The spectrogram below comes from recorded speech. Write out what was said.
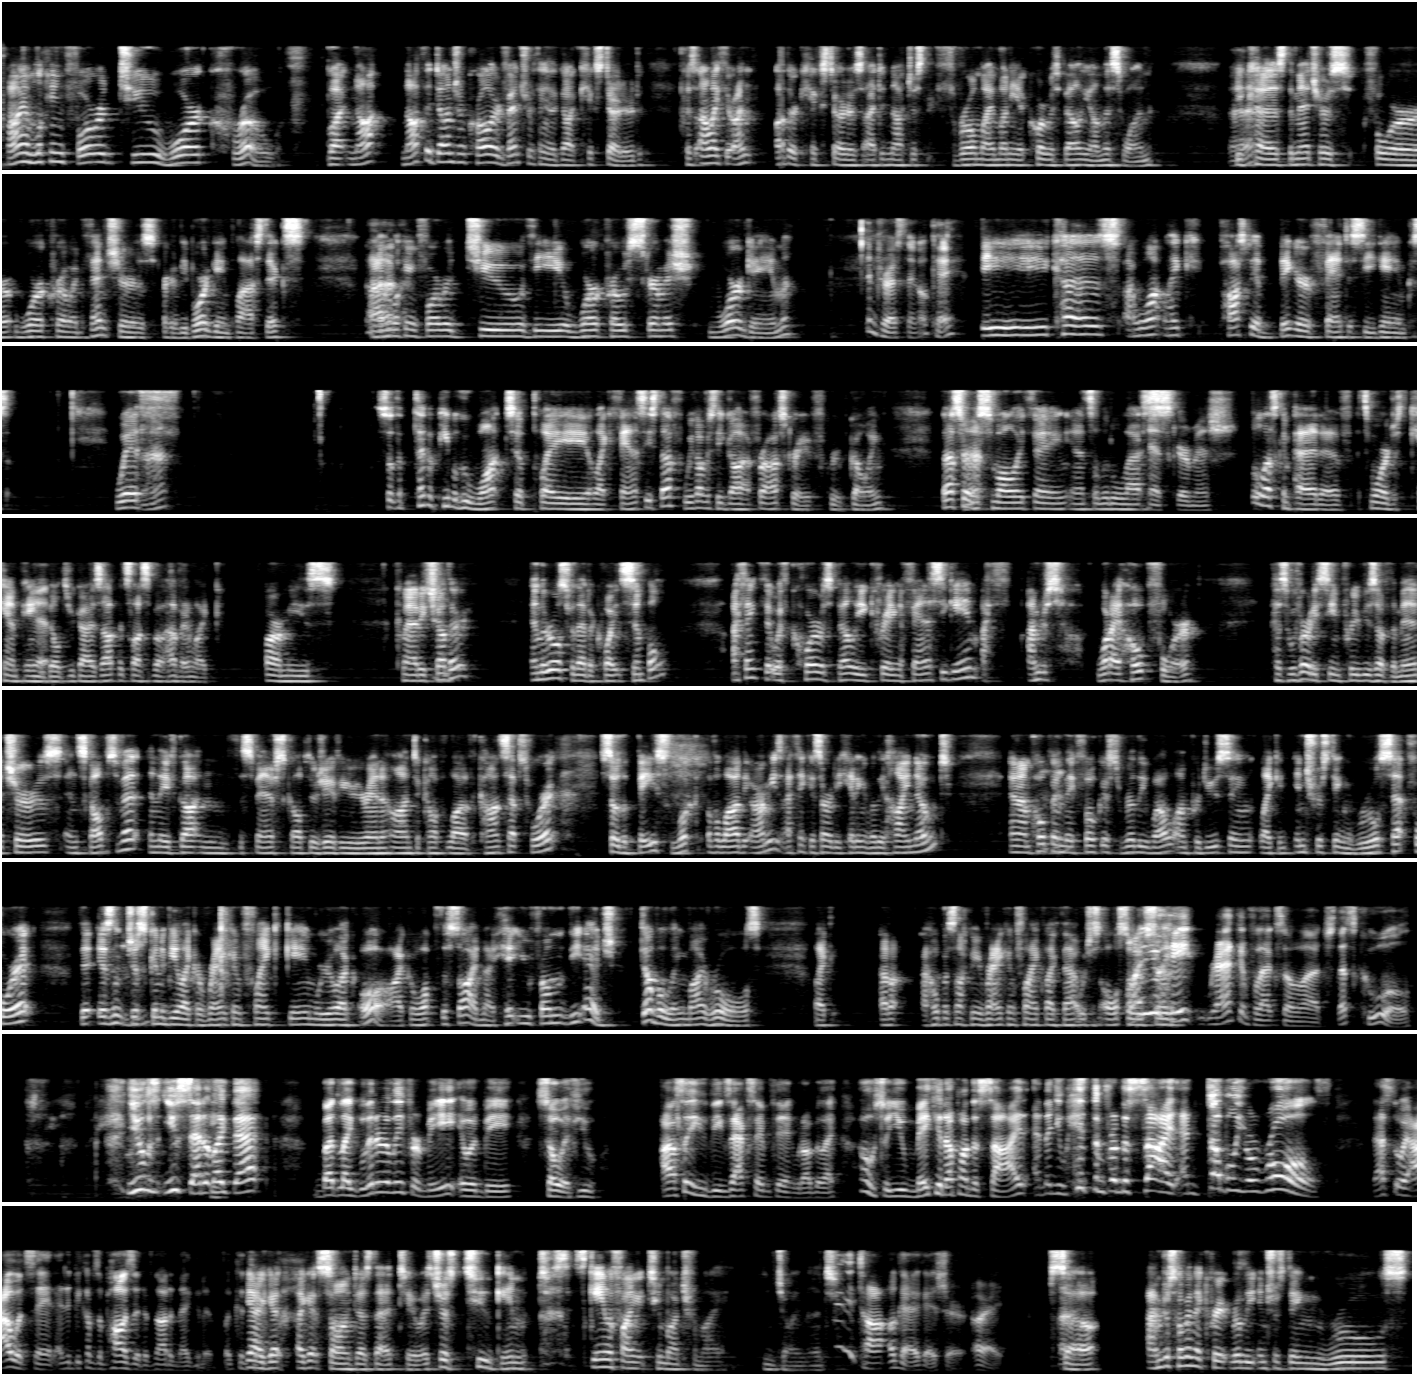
I am looking forward to Warcrow, but not not the dungeon crawler adventure thing that got kickstarted. Because unlike their un- other kickstarters, I did not just throw my money at Corvus Belli on this one. Uh-huh. Because the miniatures for Warcrow Adventures are going to be board game plastics. I'm Uh-huh. looking forward to the War Skirmish War game Interesting. Okay. because I want like possibly a bigger fantasy game because with Uh-huh. so the type of people who want to play like fantasy stuff, we've obviously got a Frostgrave group going. That's sort of a Uh-huh. smaller thing, and it's a little less Yeah, skirmish. a little less competitive. It's more just campaign Yeah. build you guys up. It's less about having like armies come at Mm-hmm. each other. And the rules for that are quite simple. I think that with Corvus Belli creating a fantasy game, I, I'm just what I hope for, because we've already seen previews of the miniatures and sculpts of it, and they've gotten the Spanish sculptor JV Urana on to come up with a lot of the concepts for it. So the base look of a lot of the armies, I think, is already hitting a really high note. and I'm hoping mm-hmm. they focus really well on producing like an interesting rule set for it that isn't mm-hmm. just going to be like a rank and flank game where you're like, oh, I go up the side and I hit you from the edge, doubling my rolls. Like, I don't. I hope it's not going to be rank and flank like that, which is also. Why do you hate rank and flank so much? That's cool. you you said it like that, but like literally for me, it would be so if you I'll say the exact same thing, but I'll be like, oh, so you make it up on the side and then you hit them from the side and double your rolls. That's the way I would say it, and it becomes a positive, not a negative. But continue. yeah, I get I get Song does that too. It's just too game, it's gamifying it too much for my enjoyment. Okay, okay, sure, all right. So right. I'm just hoping they create really interesting rules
